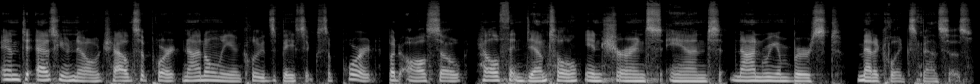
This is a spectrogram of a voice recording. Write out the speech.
And as you know, child support not only includes basic support, but also health and dental insurance and non reimbursed medical expenses.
